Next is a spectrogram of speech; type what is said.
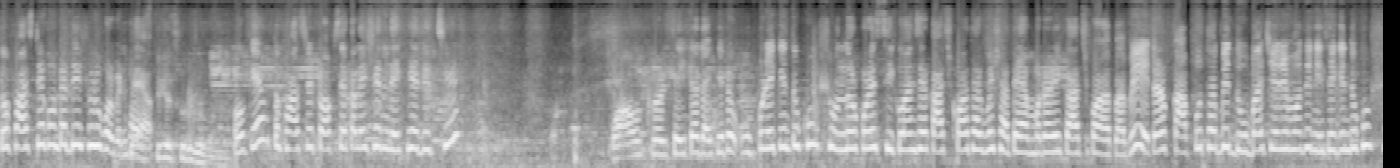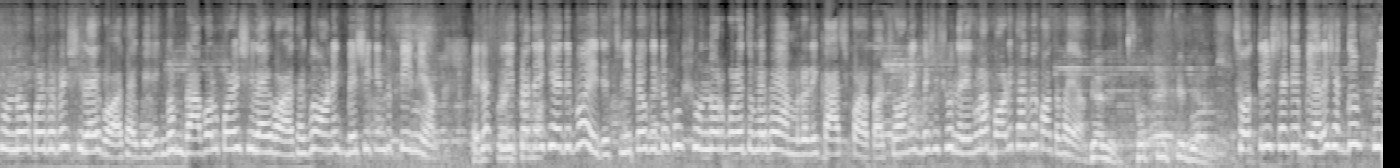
তো ফার্স্টে কোনটা দিয়ে শুরু করবেন ভাইয়া? ওকে তো ফার্স্টে টপসের কালেকশন দেখিয়ে দিচ্ছি। ওয়াও এইটা দেখে এটা উপরে কিন্তু খুব সুন্দর করে সিকোয়েন্সের কাজ করা থাকবে সাথে এমব্রয়ডারি কাজ করা পাবে। এটার কাপড় থাকবে দুবাই চেরির মধ্যে নিচে কিন্তু খুব সুন্দর করে ভাবে সেলাই করা থাকবে। একদম ডাবল করে সেলাই করা থাকবে অনেক বেশি কিন্তু প্রিমিয়াম এটা স্লিপটা দেখিয়ে দেবো এই যে স্লিপেও কিন্তু খুব সুন্দর করে তুমি ভাই এমব্রয়ডারি কাজ করা পাচ্ছ। অনেক বেশি সুন্দর। এগুলোর বডি থাকবে কত ভাইয়া? ছত্রিশ থেকে বিয়াল্লিশ। একদম ফ্রি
